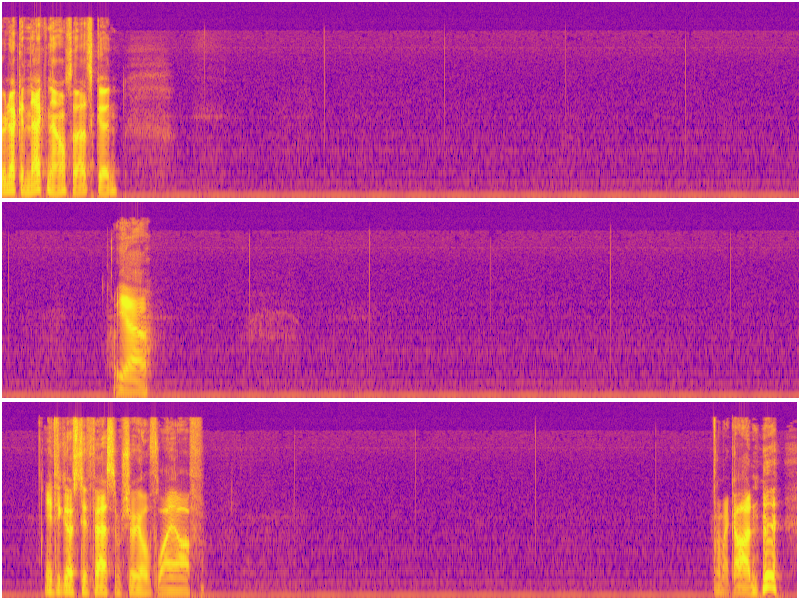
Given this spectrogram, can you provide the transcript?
They're neck and neck now, so that's good. Yeah. If he goes too fast, I'm sure he'll fly off. Oh my god.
